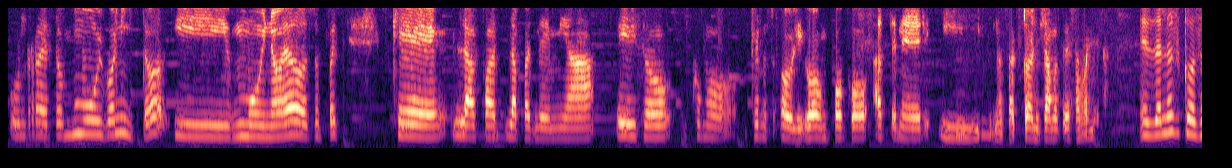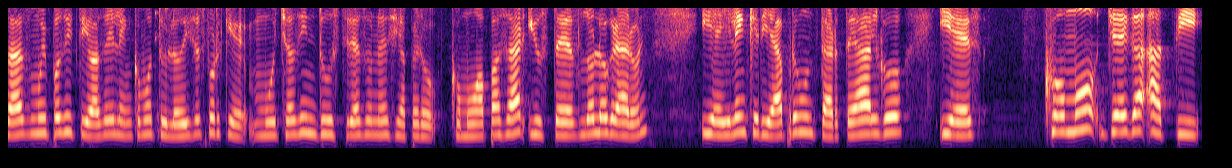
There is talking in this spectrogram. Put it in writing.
un reto muy bonito y muy novedoso, pues que la, la pandemia hizo como que nos obligó un poco a tener y nos actualizamos de esa manera. Es de las cosas muy positivas, Eileen, como tú lo dices, porque muchas industrias uno decía, pero ¿cómo va a pasar? Y ustedes lo lograron. Y Eileen, quería preguntarte algo y es, ¿cómo llega a ti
